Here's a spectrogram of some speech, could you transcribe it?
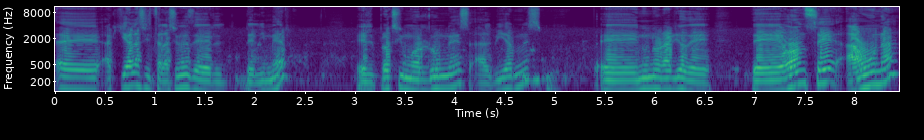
eh, aquí a las instalaciones del, del IMER el próximo lunes al viernes eh, en un horario de, de 11 a 1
